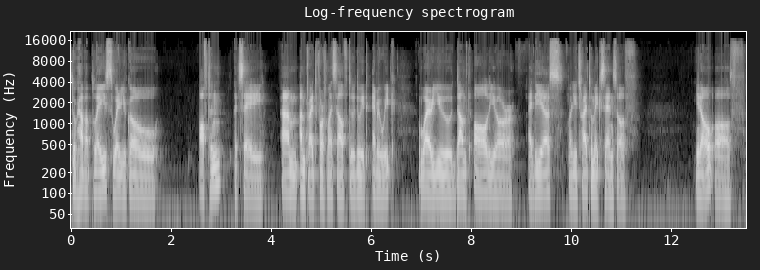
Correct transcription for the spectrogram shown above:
to have a place where you go often. Let's say um, I'm trying to force myself to do it every week, where you dumped all your ideas, where you try to make sense of, you know, of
